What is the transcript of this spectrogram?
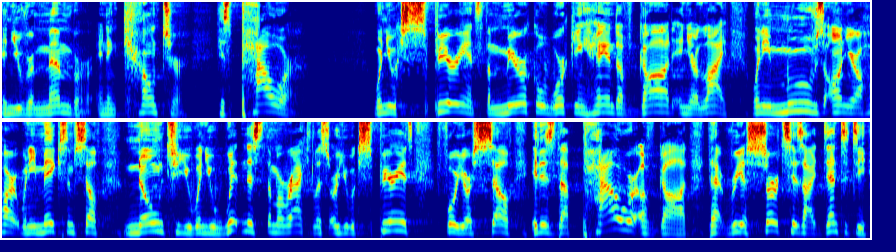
and you remember and encounter His power, when you experience the miracle working hand of God in your life, when He moves on your heart, when He makes Himself known to you, when you witness the miraculous or you experience for yourself, it is the power of God that reasserts His identity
